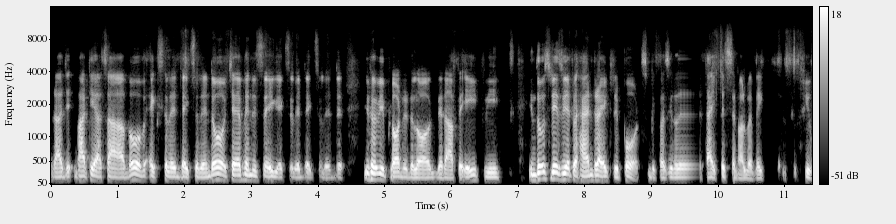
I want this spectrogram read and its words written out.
Raj Bhatia Saab. Oh, excellent, excellent. Oh, chairman is saying excellent, excellent. You know, we plodded along. Then after eight weeks, in those days, we had to handwrite reports because, you know, the typists and all were very few.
